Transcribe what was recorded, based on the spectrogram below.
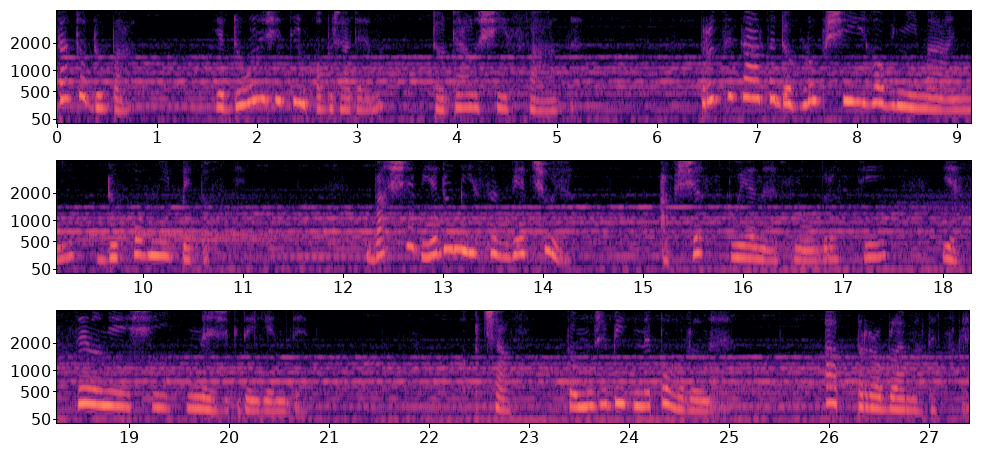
Tato duba je důležitým obřadem do další fáze. Procitáte do hlubšího vnímání duchovní bytosti. Vaše vědomí se zvětšuje a vše spojené s moudrostí je silnější než kdy jindy. Občas to může být nepohodlné a problematické.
